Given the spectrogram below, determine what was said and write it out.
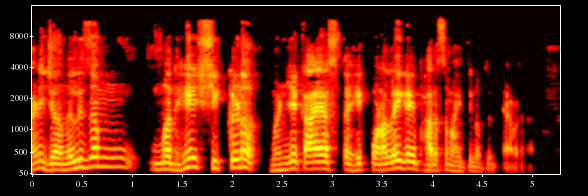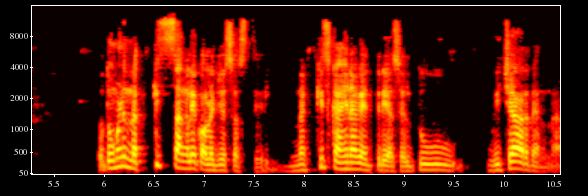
आणि जर्नलिझममध्ये शिकणं म्हणजे काय असतं हे कोणालाही काही फारसं माहिती नव्हतं त्यावेळेला. तर तो म्हणे नक्कीच चांगले कॉलेजेस असतील नक्कीच काही ना काहीतरी असेल तू विचार त्यांना.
